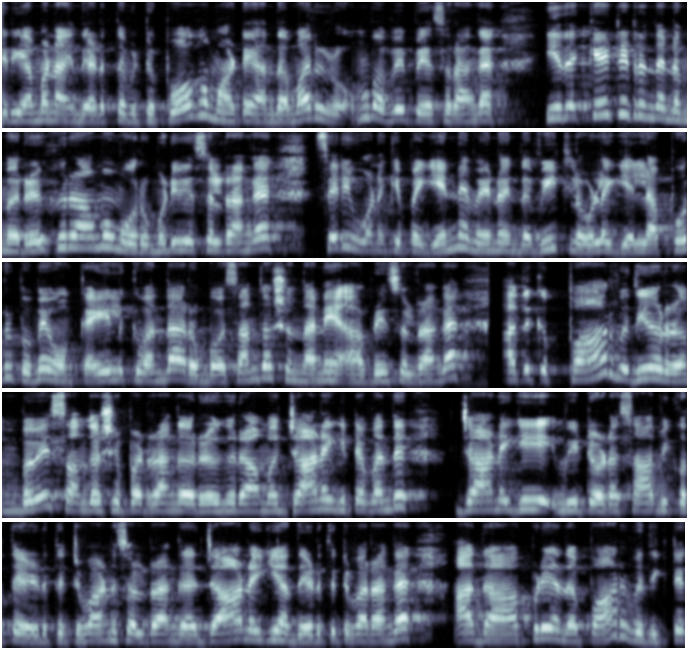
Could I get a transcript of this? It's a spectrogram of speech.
தெரியாமல் நான் இந்த இடத்த விட்டு போக மாட்டேன். அந்த மாதிரி ரொம்பவே பேசுகிறாங்க இதை கேட்டுட்டு இருந்த நம்ம ரகுராமும் ஒரு முடிவு சொல்கிறாங்க சரி உனக்கு இப்போ என்ன வேணும்? இந்த வீட்டில் உள்ள எல்லா பொறுப்புமே உன் கையிலுக்கு வந்தால் ரொம்ப சந்தோஷம் தானே? அப்படின்னு சொல்கிறாங்க அதுக்கு பார்வதியும் ரொம்பவே சந்தோஷப்படுறாங்க. ரகுராம ஜானகிட்ட வந்து ஜானகி வீட்டோட சாவி கொத்தை எடுத்துட்டு வான்னு சொல்கிறாங்க ஜானகி அதை எடுத்துட்டு வராங்க. அதை அப்படியே அந்த பார்வதிக்கிட்டே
